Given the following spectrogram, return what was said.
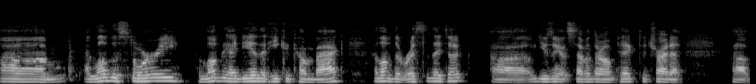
Um, I love the story. I love the idea that he could come back. I love the risk that they took uh, using a seventh round pick to try to uh,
